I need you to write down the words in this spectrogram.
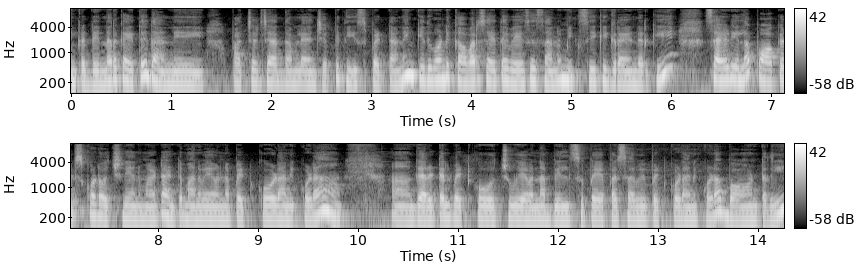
ఇంకా డిన్నర్కి అయితే దాన్ని పచ్చడి చేద్దాంలే అని చెప్పి తీసి పెట్టాను. ఇంక ఇదిగోండి కవర్స్ అయితే వేసేసాను మిక్సీకి గ్రైండర్కి. సైడ్ ఇలా పాకెట్స్ కూడా వచ్చినాయి అనమాట అంటే మనం ఏమన్నా పెట్టుకోవడానికి కూడా గరిటెలు పెట్టుకోవచ్చు ఏమన్నా బిల్స్ పేపర్స్ అవి పెట్టుకోవడానికి కూడా బాగుంటుంది.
